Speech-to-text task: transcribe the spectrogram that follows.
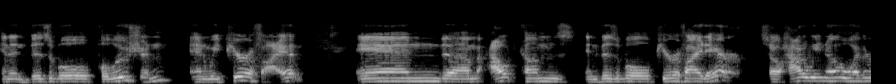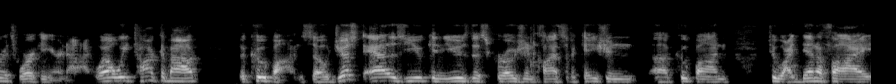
an invisible pollution and we purify it and um, out comes invisible purified air. So how do we know whether it's working or not? Well, we talked about the coupon. So just as you can use this corrosion classification uh, coupon to identify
